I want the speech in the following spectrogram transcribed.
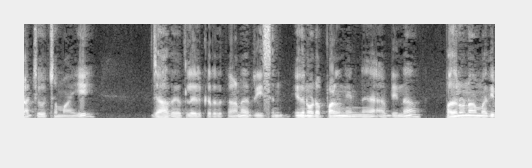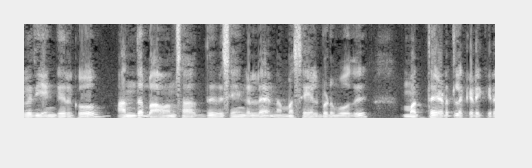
ஆட்சி உச்சமாகி ஜாதகத்தில் இருக்கிறதுக்கான ரீசன் இதனோட பலன் என்ன அப்படின்னா பதினொன்றாம் அதிபதி எங்கே இருக்கோ அந்த பாவம் சார்ந்த விஷயங்களில் நம்ம செயல்படும் போது மற்ற இடத்துல கிடைக்கிற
